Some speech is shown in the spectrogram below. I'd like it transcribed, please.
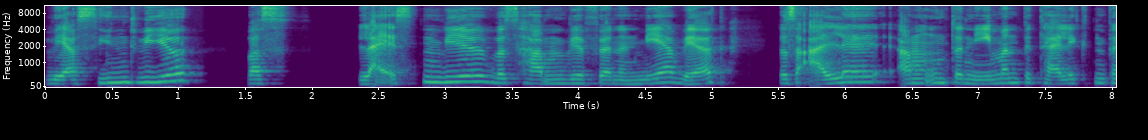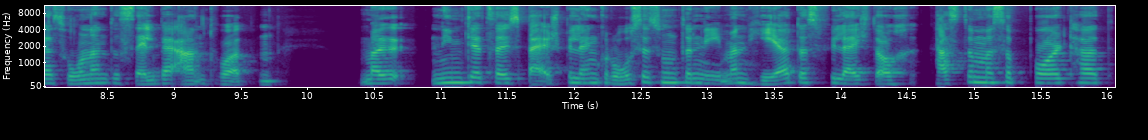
wer sind wir, was leisten wir, was haben wir für einen Mehrwert, dass alle am Unternehmen beteiligten Personen dasselbe antworten. Man nimmt jetzt als Beispiel ein großes Unternehmen her, das vielleicht auch Customer Support hat,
